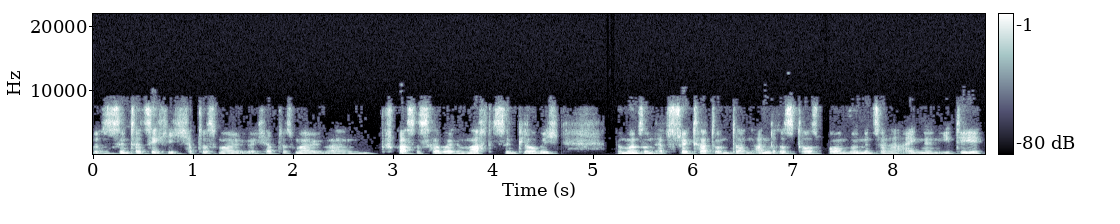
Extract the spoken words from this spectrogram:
es sind tatsächlich, ich habe das mal, ich habe das mal ähm, spaßeshalber gemacht, es sind, glaube ich, wenn man so ein Abstract hat und dann anderes draus bauen will mit seiner eigenen Idee,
